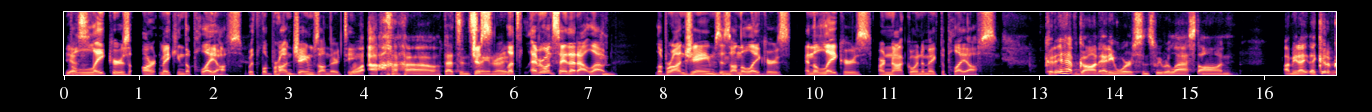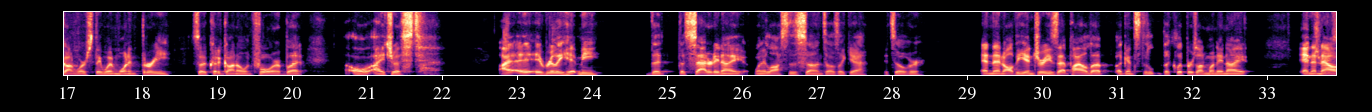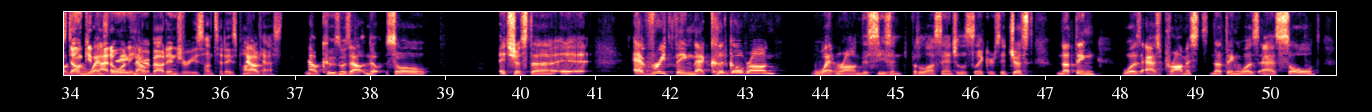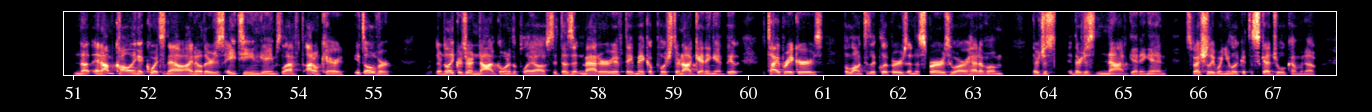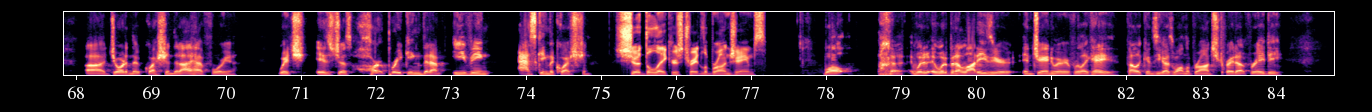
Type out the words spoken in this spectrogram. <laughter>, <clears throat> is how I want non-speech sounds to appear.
Yes. the Lakers aren't making the playoffs with LeBron James on their team. Wow, <laughs> that's insane, Just right? let's everyone say that out loud. <clears throat> LeBron James Mm-hmm. is on the Lakers, and the Lakers are not going to make the playoffs. could it have gone any worse since we were last on? I mean, I, it could have gone worse. They went one and three, so it could have gone zero and four. But oh, I just, I it really hit me the the Saturday night when they lost to the Suns. I was like, yeah, it's over. And then all the injuries that piled up against the, the Clippers on Monday night. And then now don't on give. I don't want to hear about injuries on today's Now- podcast. Now Kuzma's out. No, so it's just uh, it, everything that could go wrong went wrong this season for the Los Angeles Lakers. It just nothing was as promised, nothing was as sold. Not, and I'm calling it quits now. I know there's 18 games left. I don't care. It's over. The Lakers are not going to the playoffs. It doesn't matter if they make a push; they're not getting in. They, the tiebreakers belong to the Clippers and the Spurs, who are ahead of them. They're just they're just not getting in especially when you look at the schedule coming up. Uh, Jordan, the question that I have for you, which is just heartbreaking that I'm even asking the question. Should the Lakers trade LeBron James? Well, <laughs> it would it would have been a lot easier in January if we're like, hey, Pelicans, you guys want LeBron straight up for AD.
